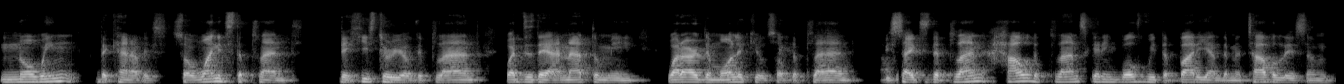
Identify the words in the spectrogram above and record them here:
knowing the cannabis. So one it's the plant the history of the plant what is the anatomy what are the molecules of the plant besides the plant, how the plants get involved with the body and the metabolism,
